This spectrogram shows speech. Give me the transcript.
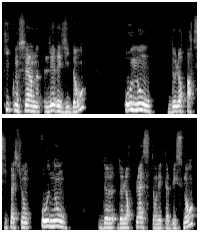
qui concernent les résidents au nom de leur participation, au nom de, leur place dans l'établissement,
